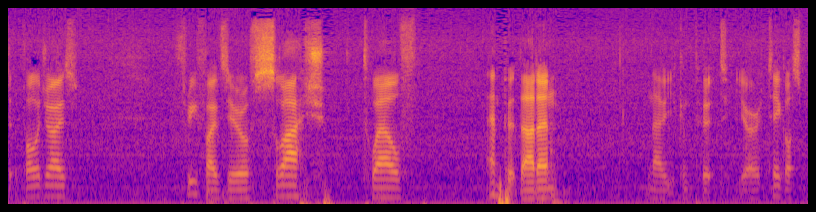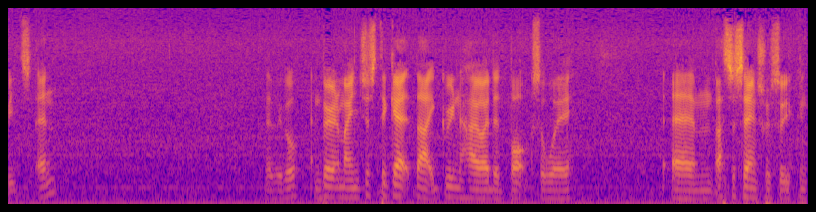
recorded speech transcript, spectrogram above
To apologise. 350 slash 12 and put that in. Now you can put your takeoff speeds in there we go. And bear in mind, just to get that green highlighted box away, um, that's essentially so you can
